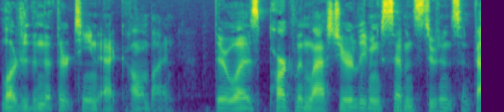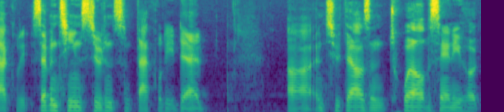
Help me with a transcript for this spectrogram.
larger than the 13 at Columbine. There was Parkland last year, leaving seven students and faculty, 17 students and faculty dead. Uh, in 2012, Sandy Hook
